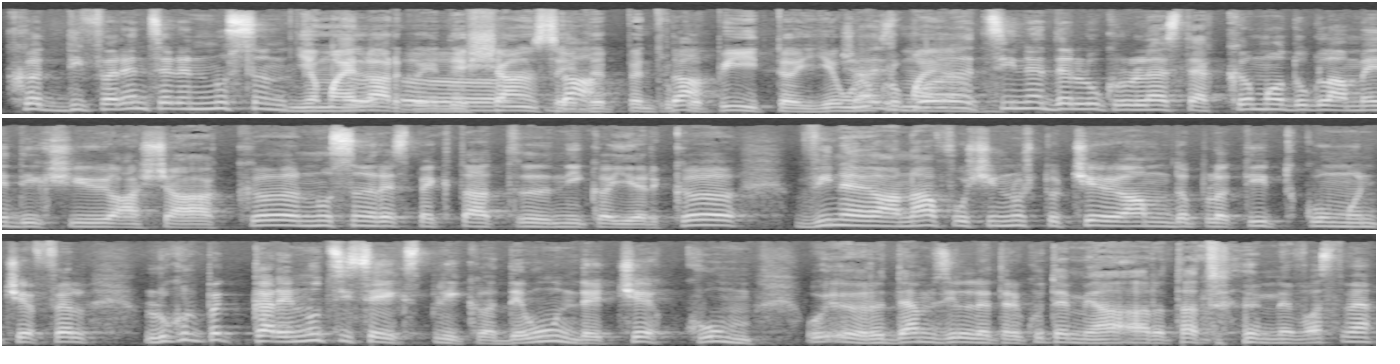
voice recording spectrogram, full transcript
Că diferențele nu sunt... E mai largă, e de uh, șanse, e de- pentru copiii tăi, e un Și a lucru zis, mai- Bă, ține de lucrurile astea, că mă duc la medic și așa, că nu sunt respectat uh, nicăieri, că vine ANAF-ul și nu știu ce am de plătit, cum, în ce fel, lucruri pe care nu ți se explică, de unde, ce, cum. Ui, Râdeam zilele trecute, mi-a arătat nevastă mea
